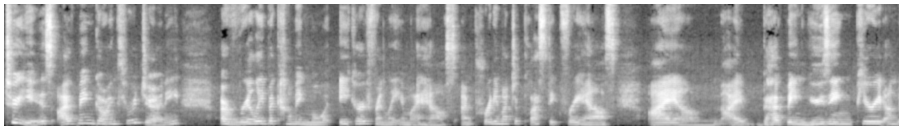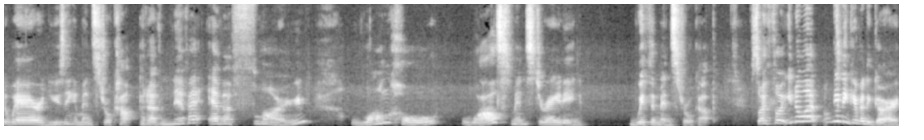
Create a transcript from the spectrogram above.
two years, I've been going through a journey of really becoming more eco-friendly in my house. I'm pretty much a plastic-free house. I um I have been using period underwear and using a menstrual cup, but I've never ever flown long haul whilst menstruating with a menstrual cup. So I thought, you know what, I'm going to give it a go.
